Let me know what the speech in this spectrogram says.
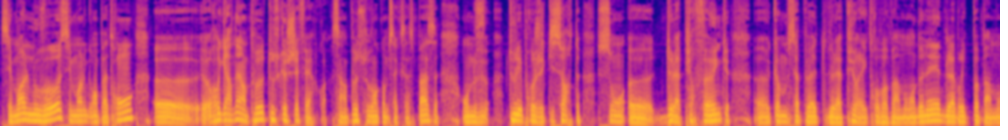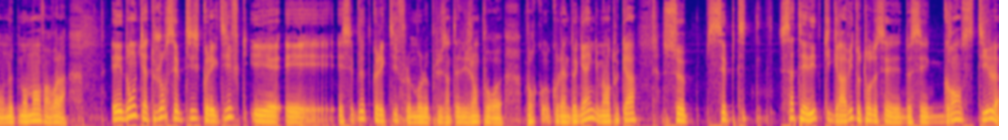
c'est moi le nouveau, c'est moi le grand patron. Euh, regardez un peu tout ce que je sais faire. quoi. C'est un peu souvent comme ça que ça se passe. On ne veut tous les projets qui sortent sont euh, de la pure funk, euh, comme ça peut être de la pure électropop à un moment donné, de la Britpop à un autre moment. Enfin voilà. Et donc il y a toujours ces petits collectifs et, et, et c'est peut-être collectif le mot le plus intelligent pour euh, pour Cool the Gang, mais en tout cas ce, ces petites satellites qui gravitent autour de ces de ces grands styles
